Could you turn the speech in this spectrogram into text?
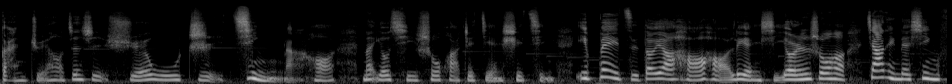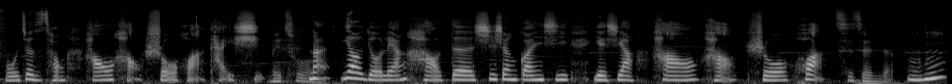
感觉哈，真是学无止境啦哈。那尤其说话这件事情，一辈子都要好好练习。有人说哈，家庭的幸福就是从好好说话开始，没错。那要有良好的师生关系，也是要好好说话，是真的。嗯哼，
